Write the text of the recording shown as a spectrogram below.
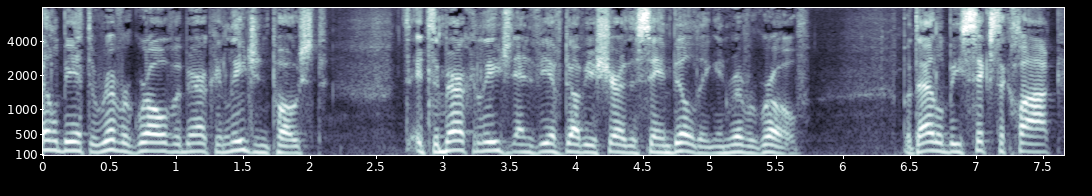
It'll be at the River Grove American Legion post. It's American Legion and VFW share the same building in River Grove. But that'll be 6 o'clock,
